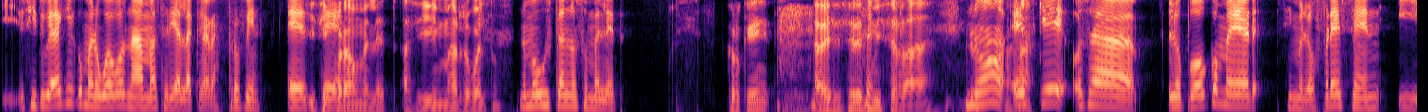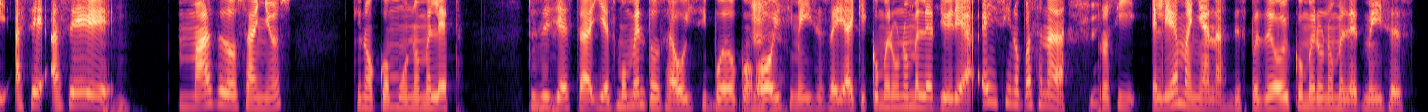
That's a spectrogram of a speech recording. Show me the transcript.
Y Si tuviera que comer huevos, nada más sería la clara. Pero fin. ¿Y si Este, fuera omelette, así más revuelto? No me gustan los omelette. Creo que a veces eres muy cerrada. No, Ajá. es que, o sea, lo puedo comer si me lo ofrecen. Y hace, hace más de dos años que no como un omelette. Entonces ya está, ya es momento. O sea, hoy sí puedo, Ya, hoy ya. si me dices, "Ey, hay que comer un omelette, yo diría, hey, sí, no pasa nada. Sí. Pero si el día de mañana, después de hoy comer un omelette, me dices,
